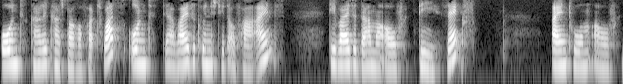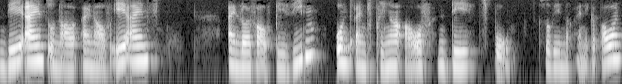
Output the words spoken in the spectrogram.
und Kari Kasparov hat schwarz und der weiße König steht auf H1, die weiße Dame auf D6, ein Turm auf D1 und einer auf E1, ein Läufer auf B7 und ein Springer auf D2 sowie noch einige Bauern,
